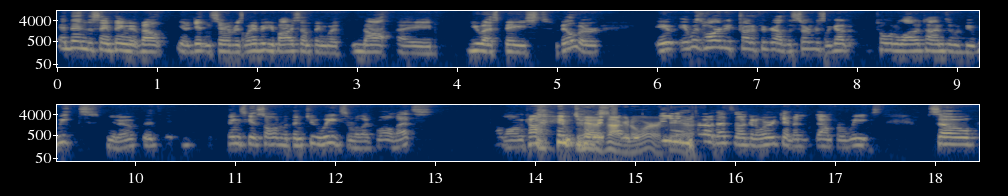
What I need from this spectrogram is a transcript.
And then the same thing about you know getting service. Whenever you buy something with not a U.S. based builder, it, it was hard to try to figure out the service. We got told a lot of times it would be weeks. You know, it, things get solved within two weeks, and we're like, well, that's a long time. To yeah, it's not going to work. Yeah. No, that's not going to work. Kept been down for weeks. So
